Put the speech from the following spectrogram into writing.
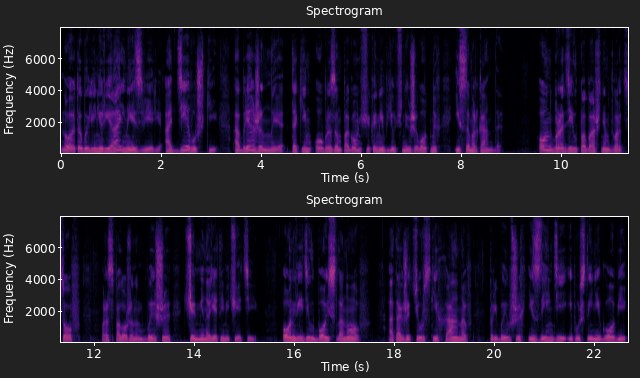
Но это были не реальные звери, а девушки, обряженные таким образом погонщиками вьючных животных из Самарканда. Он бродил по башням дворцов, расположенным выше, чем минареты мечетей. Он видел бой слонов, а также тюркских ханов, прибывших из Индии и пустыни Гоби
